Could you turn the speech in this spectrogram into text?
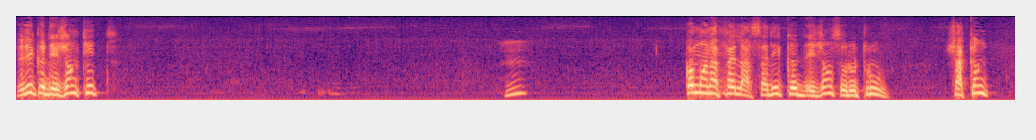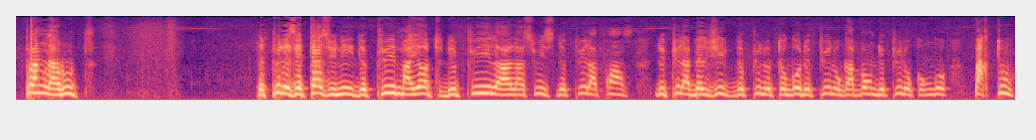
Je dis que des gens quittent. Comme on a fait là, dit que des gens se retrouvent. Chacun prend la route. Depuis les États-Unis, depuis Mayotte, depuis la, la Suisse, depuis la France, depuis la Belgique, depuis le Togo, depuis le Gabon, depuis le Congo, partout.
